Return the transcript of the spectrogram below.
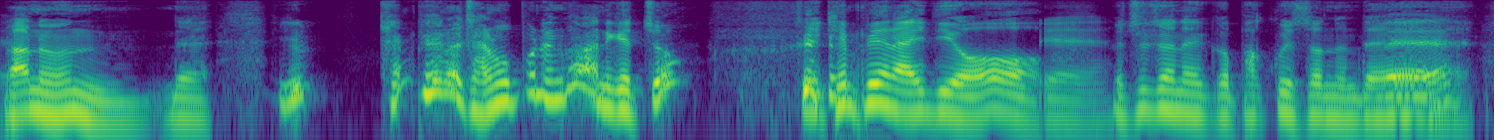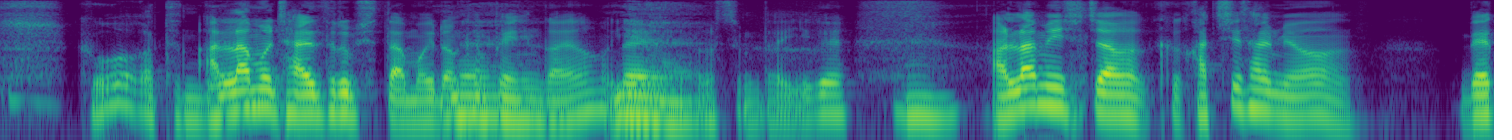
라는 네 캠페인을 잘못 보낸 건 아니겠죠? 저희 캠페인 아이디어 예. 며칠 전에 그 받고 있었는데 네. 그거 같은데 알람을 잘 들읍시다 뭐 이런 네. 캠페인인가요? 네. 예, 그렇습니다. 이게 알람이 진짜 그 같이 살면 내,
